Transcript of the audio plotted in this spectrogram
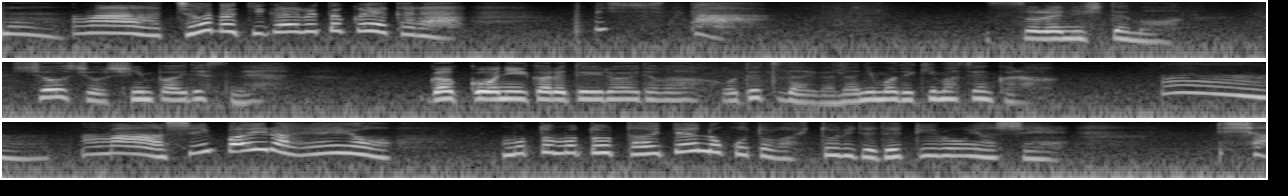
もん。まあちょうど着替えるとこやから。よしと。それにしても少々心配ですね。学校に行かれている間はお手伝いが何もできませんから。うん。まあ心配いらへんよ。もともと大抵のことは一人でできるんやし。よいしょ。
